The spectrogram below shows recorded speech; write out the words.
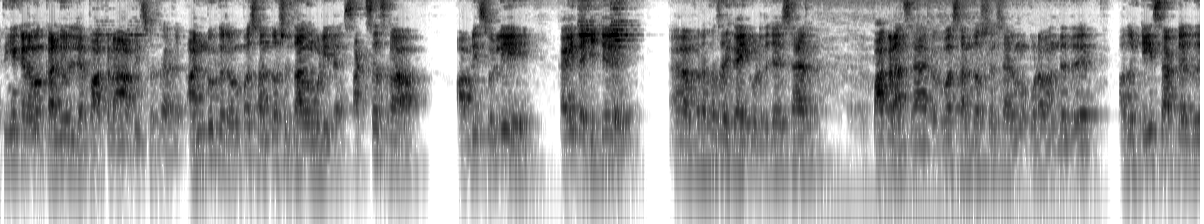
திங்கக்கிழமை கல்லூரியில் பார்க்கலாம் அப்படின்னு சொல்கிறாரு அன்புக்கு ரொம்ப சந்தோஷம் தாங்க முடியல. சக்ஸஸ்ரா அப்படின்னு சொல்லி கை தட்டிட்டு ப்ரொஃபஸர் கை கொடுத்துட்டு சார் பார்க்கலாம் சார். ரொம்ப சந்தோஷம் சார் உங்க கூட வந்தது. அதுவும் டீ சாப்பிட்டது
